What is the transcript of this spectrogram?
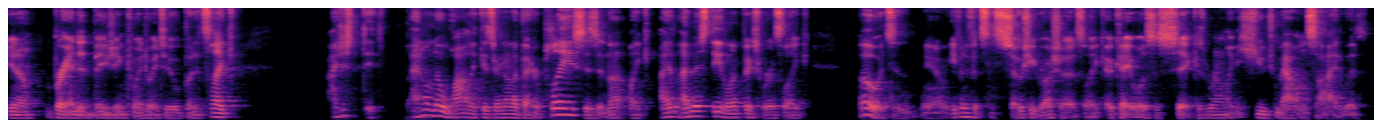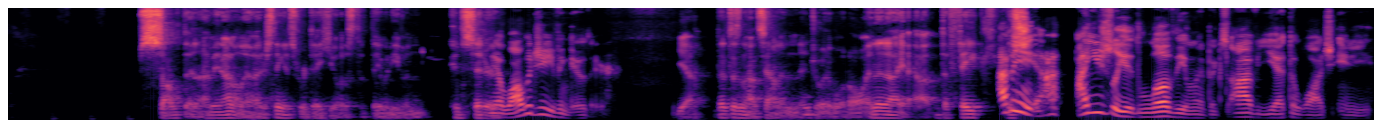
you know, branded Beijing 2022. But it's like, I just it's I don't know why. Like, is there not a better place? Is it not like I I miss the Olympics where it's like, oh, it's in you know even if it's in Sochi, Russia, it's like okay, well this is sick because we're on like a huge mountainside with something. I mean, I don't know. I just think it's ridiculous that they would even consider. Yeah, why would you even go there? Yeah, that does not sound enjoyable at all. And then I uh, the fake. I the mean, I, I usually love the Olympics. I've yet to watch any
